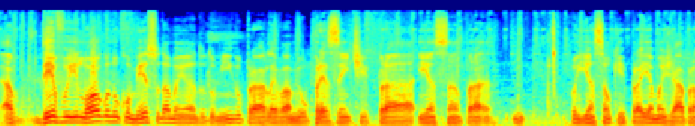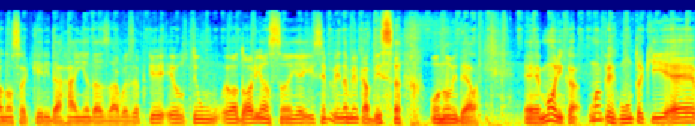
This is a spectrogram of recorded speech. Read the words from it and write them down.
Ah, devo ir logo no começo da manhã do domingo para levar meu presente para Iansã, para o Iansã o quê? Para Iemanjá, para nossa querida rainha das águas. É porque eu tenho um, eu adoro Iansã e aí sempre vem na minha cabeça o nome dela. É, Mônica, uma pergunta que é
